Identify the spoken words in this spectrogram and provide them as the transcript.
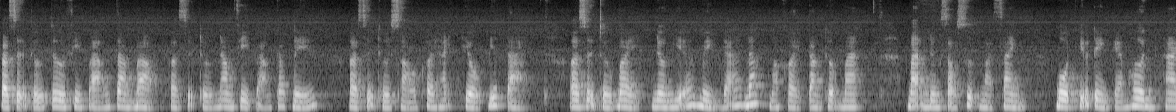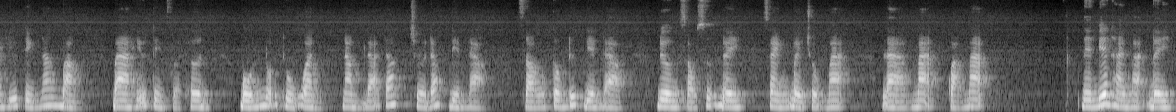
và sự thứ tư phỉ báng tam bảo và sự thứ năm phỉ báng các đế và sự thứ sáu khởi hạnh hiểu biết tà và sự thứ bảy nương nghĩa mình đã đắc mà khởi tăng thượng mạng. Mạng đường sáu sự mà sanh một hữu tình kém hơn hai hữu tình ngang bằng ba hữu tình vượt hơn bốn nội thủ uẩn năm đã đắc chưa đắc điền đảo sáu công đức điền đảo. Nương sáu sự đây sanh bảy chủng mạng là mạng quả mạng nên biết hai mạng đây,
